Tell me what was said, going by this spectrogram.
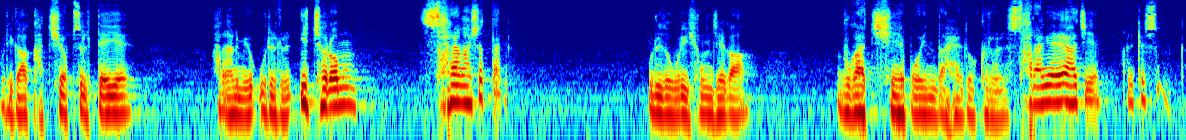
우리가 같이 없을 때에 하나님이 우리를 이처럼 사랑하셨다면 우리도 우리 형제가 무가치해 보인다 해도 그를 사랑해야 하지 않겠습니까?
